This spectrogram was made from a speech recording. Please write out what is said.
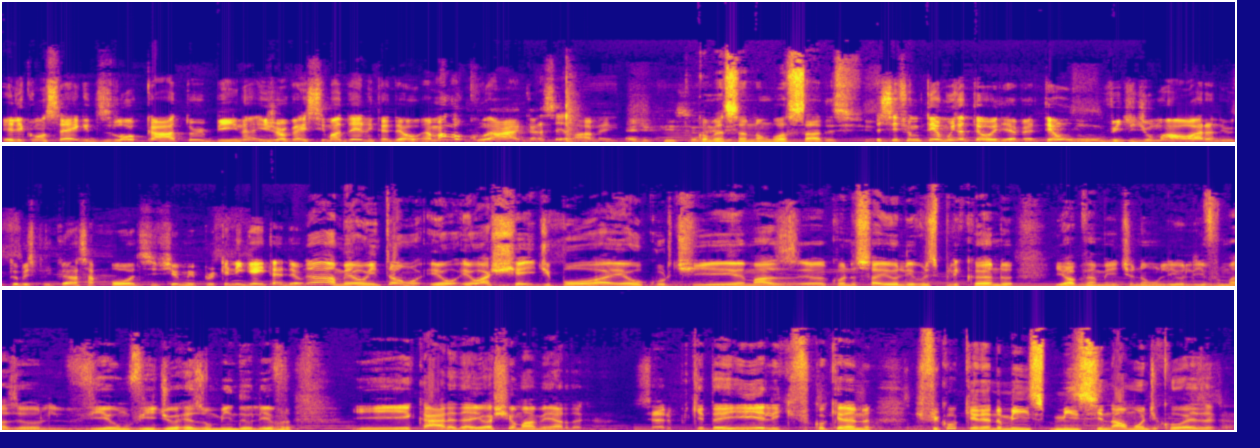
ele consegue deslocar a turbina e jogar em cima dele, entendeu? É uma loucura. Ah, cara, sei lá, velho. É difícil. Né? Começando a não gostar desse filme. Esse filme tem muita teoria, velho. Tem um vídeo de uma hora no YouTube explicando essa porra desse filme, porque ninguém entendeu. Não, meu, então, eu, eu achei de boa, eu curti, mas eu, quando saiu o livro explicando, e obviamente eu não li o livro, mas eu vi um vídeo resumindo o livro, e, cara, daí eu achei uma merda, cara. Sério, porque daí ele ficou querendo, ficou querendo me, me ensinar um monte de coisa, cara.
